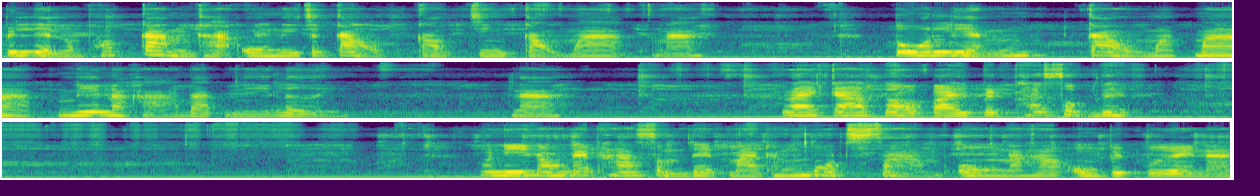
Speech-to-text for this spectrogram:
เป็นเหรียญหลวงพ่อกั่นค่ะ องค์นี้จะเก่าเก่าจริงเก่ามากนะ ตัวเหรียญเก่ามากๆ นี่นะคะ แบบนี้เลยนะ รายการต่อไปเป็นพระสมเด็จ วันนี้น้องได้พระสมเด็จมาทั้งหมด 3 องค์นะคะ องค์เปื่อยๆนะ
